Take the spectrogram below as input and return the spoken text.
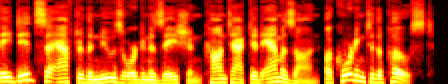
They did so after the news organization contacted Amazon, according to the Post.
